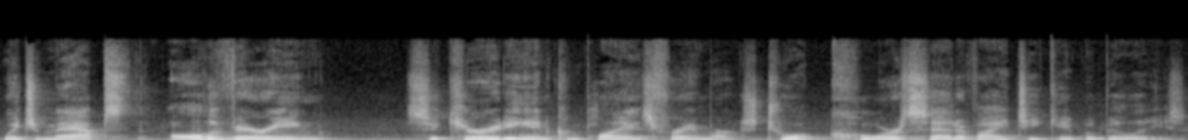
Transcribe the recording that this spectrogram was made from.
which maps all the varying security and compliance frameworks to a core set of IT capabilities.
